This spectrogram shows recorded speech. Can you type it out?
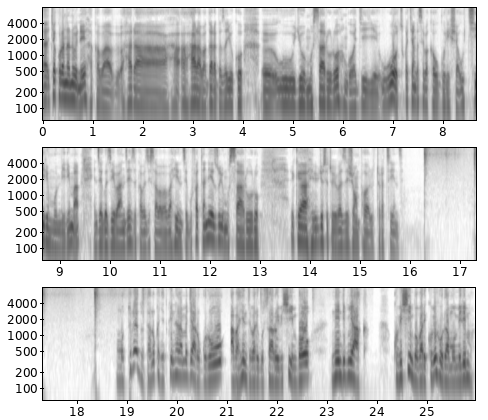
Eh, cyakora nanone hakaba hari abagaragaza yuko eh, uyu musaruro ngo wagiye wotswa cyangwa se bakawugurisha ukiri mu mirima inzego z'ibanze zikaba zisaba aba bahinzi gufata neza uyu musaruro. Reka ibi byose tubibaze jean paul turatsinze. Mu turere dutandukanye tw'intara y'amajyaruguru abahinzi bari gusarura ibishyimbo n'indi myaka. Ku bishyimbo bari kubihurira mu mirima.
